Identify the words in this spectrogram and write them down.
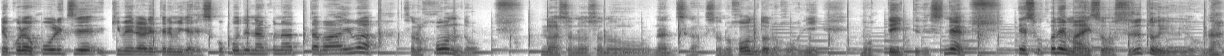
でこれは法律で決められてるみたいです。ここで亡くなった場合は、その本土、まあ、その、その、なんですか、その本土の方に持って行ってですね、で、そこで埋葬するというような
